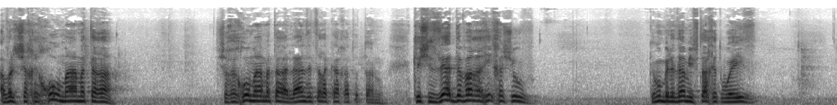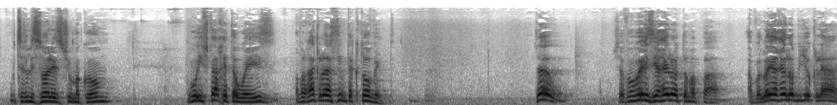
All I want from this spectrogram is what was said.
אבל שכחו מה המטרה. שכחו מה המטרה, לאן זה צריך לקחת אותנו. כשזה הדבר הכי חשוב. כמו בן אדם יפתח את ווייז, הוא צריך לנסוע לאיזשהו מקום, והוא יפתח את הווייז, אבל רק לא ישים את הכתובת. זהו. עכשיו הווייז יראה לו את המפה, אבל לא יראה לו בדיוק לאן.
